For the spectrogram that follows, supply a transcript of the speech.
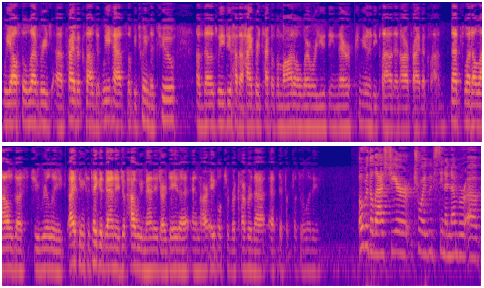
we also leverage a private cloud that we have. So between the two of those, we do have a hybrid type of a model where we're using their community cloud and our private cloud. That's what allows us to really, I think, to take advantage of how we manage our data and are able to recover that at different facilities. Over the last year, Troy, we've seen a number of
